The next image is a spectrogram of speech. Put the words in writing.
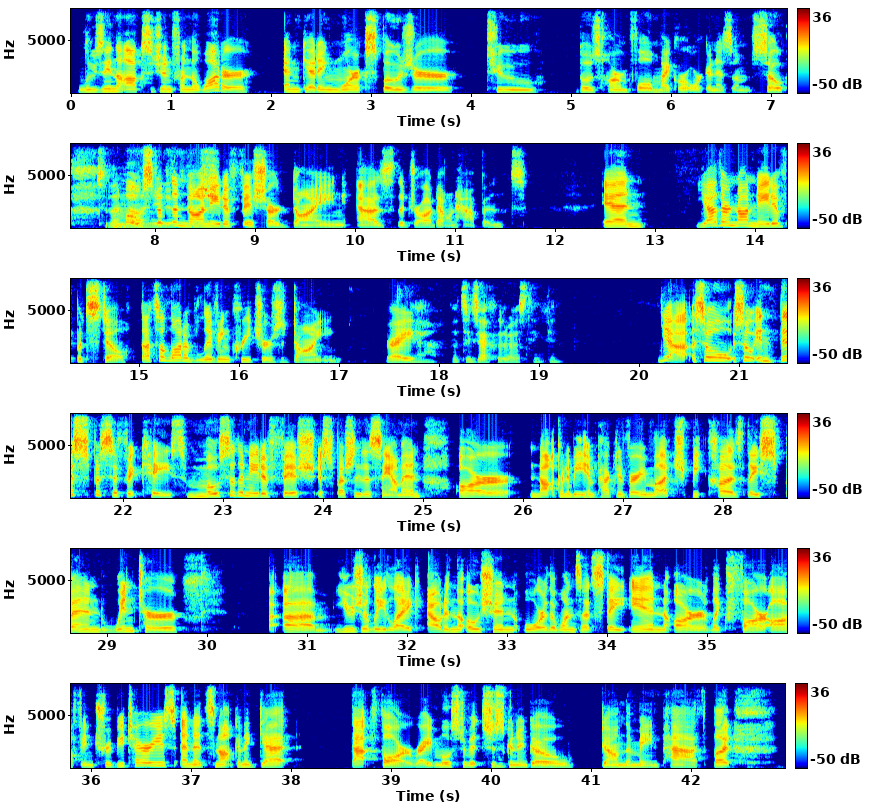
losing the oxygen from the water and getting more exposure to those harmful microorganisms. So most of the fish. non-native fish are dying as the drawdown happens. And yeah, they're non-native, but still, that's a lot of living creatures dying, right? Yeah, that's exactly what I was thinking. Yeah, so so in this specific case, most of the native fish, especially the salmon, are not going to be impacted very much because they spend winter um, usually like out in the ocean or the ones that stay in are like far off in tributaries and it's not going to get that far, right? Most of it's just going to go down the main path. But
